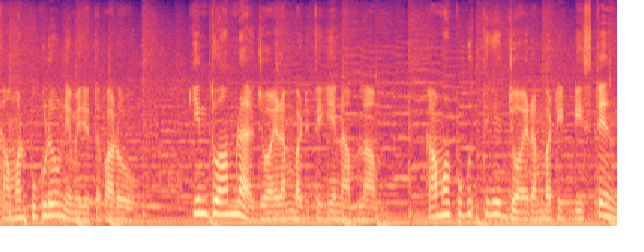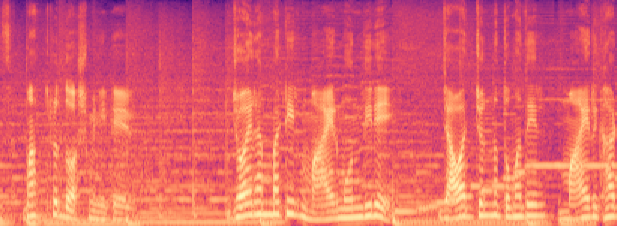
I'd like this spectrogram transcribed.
কামারপুকুরেও নেমে যেতে পারো। কিন্তু আমরা জয়রামবাটিতে গিয়ে নামলাম। কামারপুকুর থেকে জয়রামবাটির ডিস্টেন্স মাত্র দশ মিনিটের। জয়রামবাটির মায়ের মন্দিরে যাওয়ার জন্য তোমাদের মায়ের ঘাট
